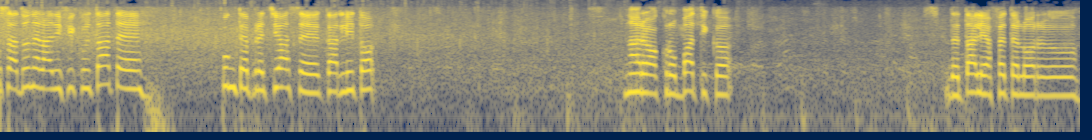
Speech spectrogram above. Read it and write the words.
Greu să adune la dificultate puncte prețioase Carlito. N-are o acrobatică. Detalia fetelor uh,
